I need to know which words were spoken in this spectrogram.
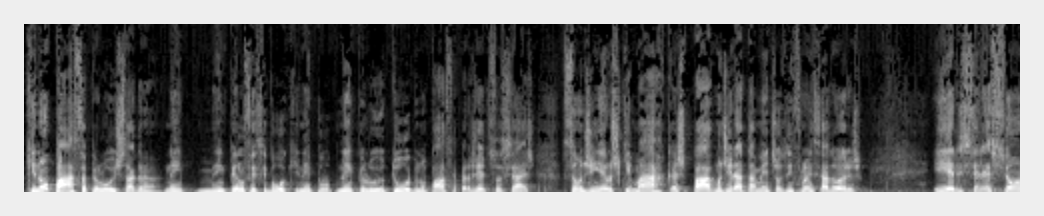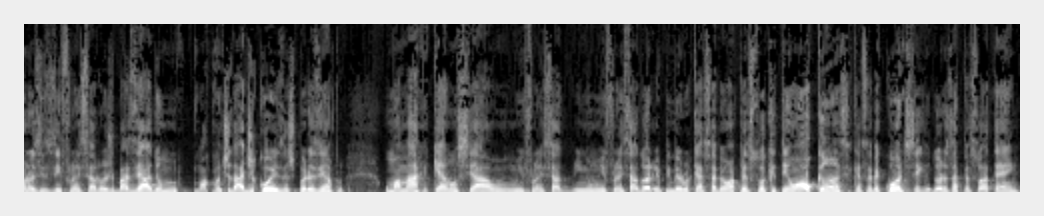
que não passa pelo Instagram, nem, nem pelo Facebook, nem, nem pelo YouTube, não passa pelas redes sociais. São dinheiros que marcas pagam diretamente aos influenciadores. E eles selecionam esses influenciadores baseado em um- uma quantidade de coisas. Por exemplo, uma marca quer anunciar um influenciador, em um influenciador, ele primeiro quer saber uma pessoa que tem um alcance, quer saber quantos seguidores a pessoa tem.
